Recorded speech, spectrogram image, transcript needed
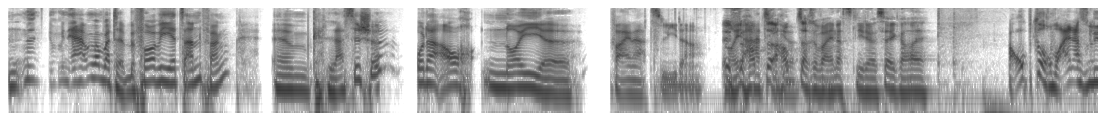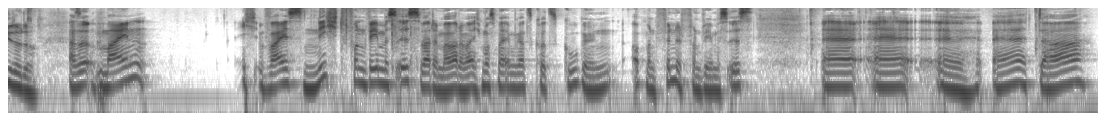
Ja, warte, bevor wir jetzt anfangen, ähm, klassische oder auch neue Weihnachtslieder? Neuartige. Hauptsache, Hauptsache Weihnachtslieder, ist ja egal. Hauptsache Weihnachtslieder, du. Also mein, ich weiß nicht, von wem es ist. Warte mal, warte mal, ich muss mal eben ganz kurz googeln, ob man findet, von wem es ist. Äh, äh, äh, äh, da.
